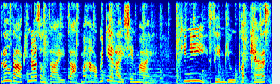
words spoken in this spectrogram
เรื่องราวที่น่าสนใจจากมหาวิทยาลัยเชียงใหม่ ที่นี่ CMU Podcast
